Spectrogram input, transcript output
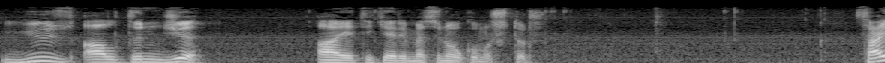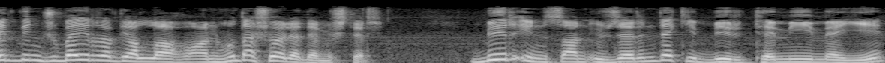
106. ayeti kerimesini okumuştur. Said bin Cübeyr radıyallahu anhu da şöyle demiştir. Bir insan üzerindeki bir temimeyi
